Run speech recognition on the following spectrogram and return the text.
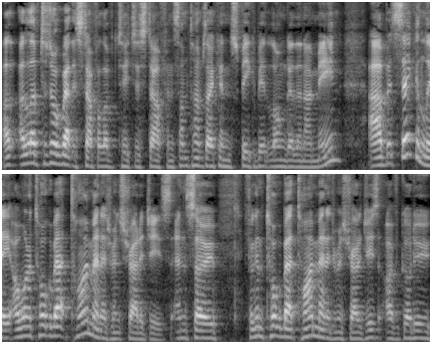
I, I love to talk about this stuff. I love to teach this stuff. And sometimes I can speak a bit longer than I mean. Uh, but secondly, I want to talk about time management strategies. And so if we're going to talk about time management strategies, I've got to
